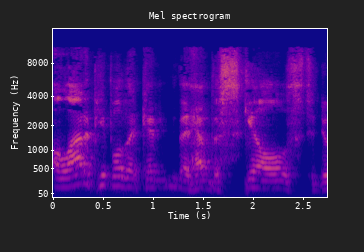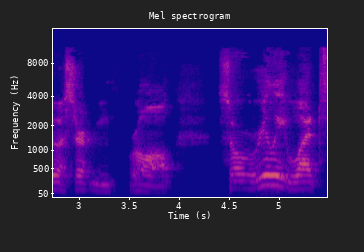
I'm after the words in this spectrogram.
a lot of people that can that have the skills to do a certain role so really what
